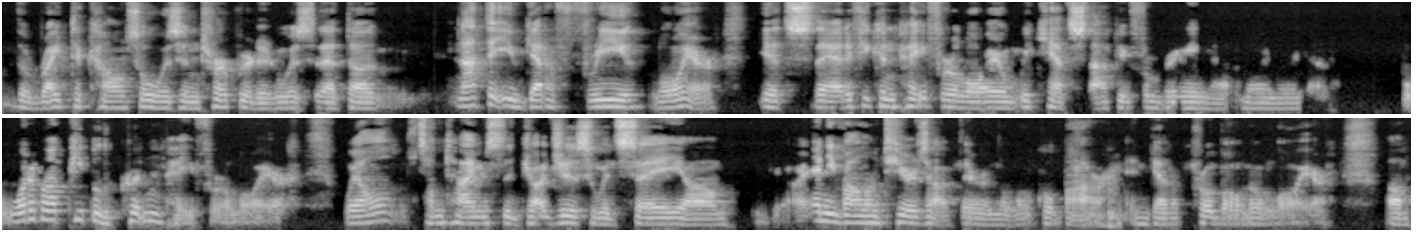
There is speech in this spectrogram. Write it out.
the right to counsel was interpreted was that uh, not that you get a free lawyer, it's that if you can pay for a lawyer, we can't stop you from bringing that lawyer in. But what about people who couldn't pay for a lawyer? Well, sometimes the judges would say, um, any volunteers out there in the local bar and get a pro bono lawyer. Um,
